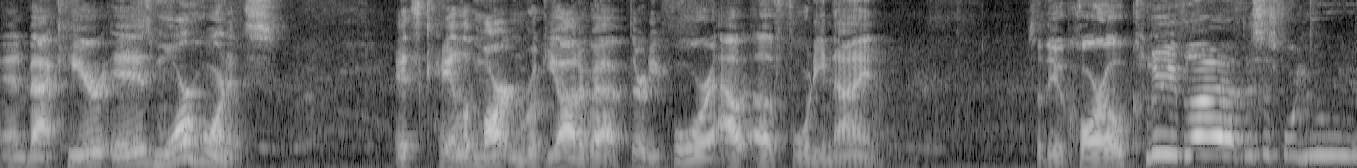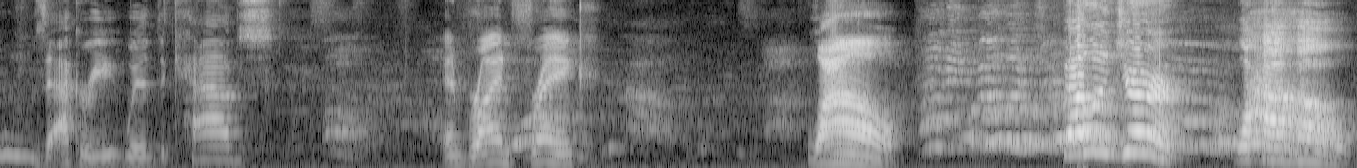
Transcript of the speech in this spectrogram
And back here is more Hornets. It's Caleb Martin, rookie autograph, 34 out of 49. So the Okoro, Cleveland, this is for you. Zachary with the Cavs. And Brian Frank. Wow. Bellinger! Wow!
